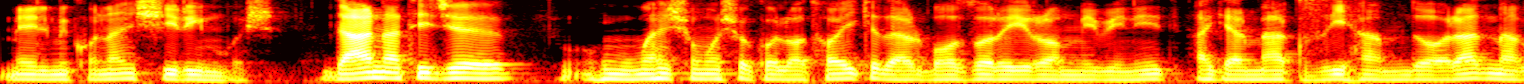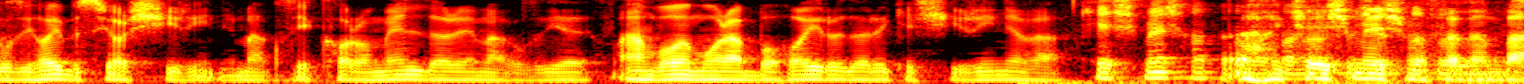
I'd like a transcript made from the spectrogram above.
میل می‌کنن شیرین باشه. در نتیجه عموما شما شکلات هایی که در بازار ایران می‌بینید اگر مغزی هم دارد مغزی های بسیار شیرینه. مغزی کارامل داره مغزی انواع مرباهایی رو داره که شیرینه و کشمش حتی کشمش مثلا بله.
